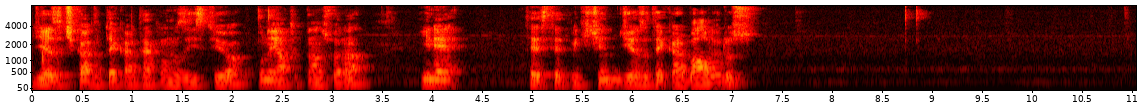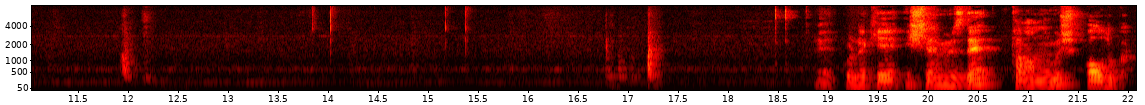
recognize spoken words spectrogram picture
Cihazı çıkartıp tekrar takmamızı istiyor. Bunu yaptıktan sonra yine test etmek için cihazı tekrar bağlıyoruz. Evet, buradaki işlemimizi de tamamlamış olduk.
